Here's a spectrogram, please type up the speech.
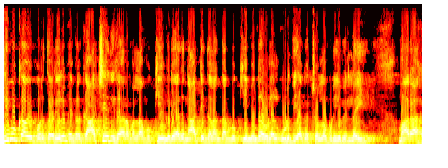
திமுகவை பொறுத்தவரையிலும் எங்களுக்கு ஆட்சி அதிகாரம் எல்லாம் முக்கியம் கிடையாது நாட்டின் நலன் தான் முக்கியம் என்று அவர்களால் உறுதியாக சொல்ல முடியவில்லை. மாறாக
